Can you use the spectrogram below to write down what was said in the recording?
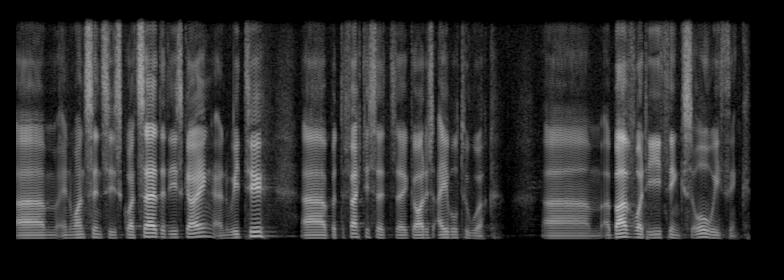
Um, in one sense, he's quite sad that he's going, and we too. Uh, but the fact is that uh, God is able to work um, above what he thinks or we think.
